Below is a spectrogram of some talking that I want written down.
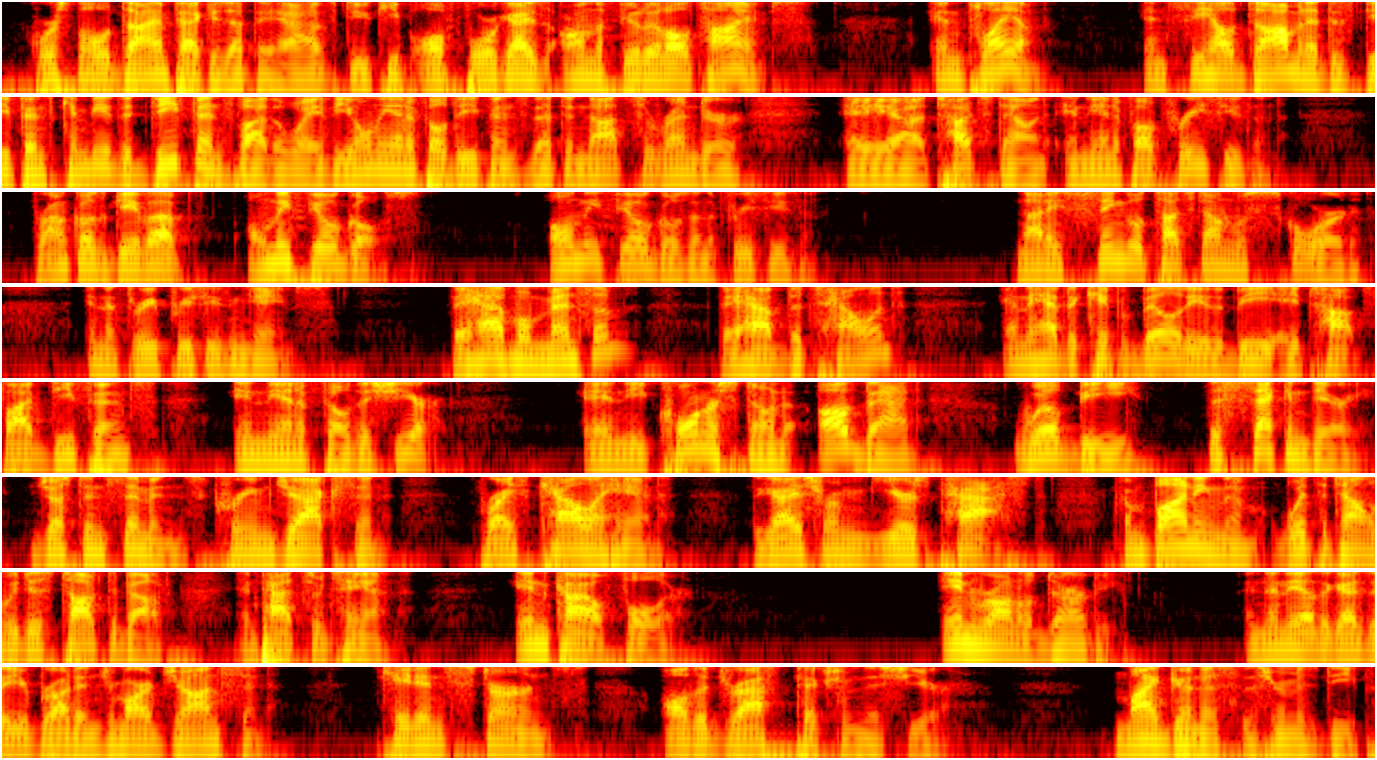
of course, the whole dime package that they have? Do you keep all four guys on the field at all times and play them and see how dominant this defense can be? The defense, by the way, the only NFL defense that did not surrender a uh, touchdown in the NFL preseason. Broncos gave up only field goals, only field goals in the preseason. Not a single touchdown was scored in the three preseason games. They have momentum, they have the talent, and they have the capability to be a top five defense in the NFL this year. And the cornerstone of that will be the secondary Justin Simmons, Kareem Jackson, Bryce Callahan, the guys from years past, combining them with the talent we just talked about, and Pat Surtain, in Kyle Fuller, in Ronald Darby, and then the other guys that you brought in, Jamar Johnson, Caden Sterns, all the draft picks from this year. My goodness, this room is deep.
